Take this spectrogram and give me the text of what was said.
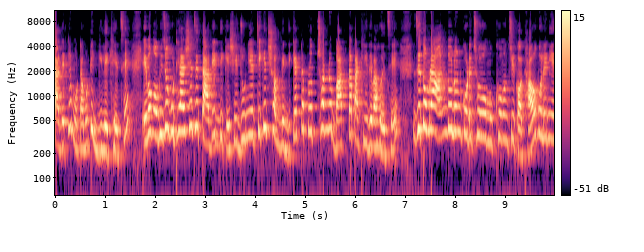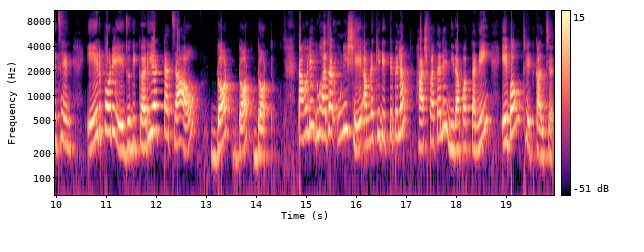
তাদেরকে মোটামুটি গিলে খেয়েছে এবং অভিযোগ উঠে আসে যে তাদের দিকে, সেই জুনিয়র চিকিৎসকদের দিকে একটা প্রচ্ছন্ন বার্তা পাঠিয়ে দেওয়া হয়েছে যে তোমরা আন্দোলন করেছ, মুখ্যমন্ত্রী কথাও বলে নিয়েছেন। এরপরে যদি ক্যারিয়ারটা চাও ডট ডট ডট তাহলে দু হাজার উনিশে আমরা কি দেখতে পেলাম? হাসপাতালে নিরাপত্তা নেই এবং থ্রেড কালচার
